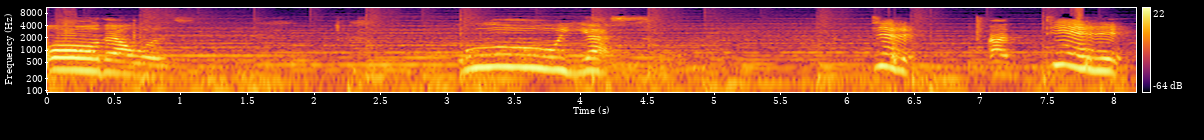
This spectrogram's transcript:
Oh, that was. Ooh, yes. Did it. I did it.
